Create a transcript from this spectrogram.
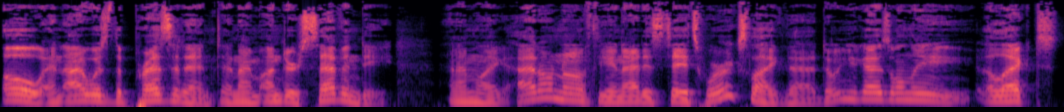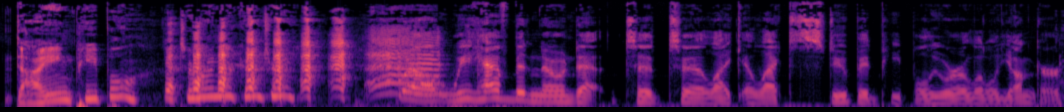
"Oh, and I was the president, and I'm under 70." And I'm like, I don't know if the United States works like that. Don't you guys only elect dying people to run your country? well, we have been known to, to to like elect stupid people who are a little younger.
